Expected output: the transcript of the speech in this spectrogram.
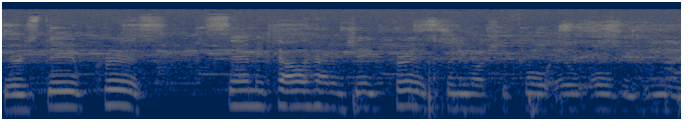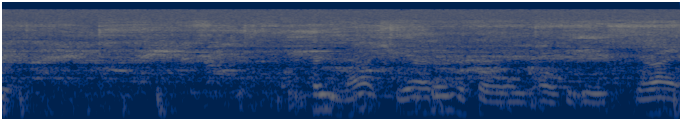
There's Dave Crist, Sami Callihan, and Jake Crist, pretty much the full OVE. Pretty much, yeah, it is a full OVE. You're right.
